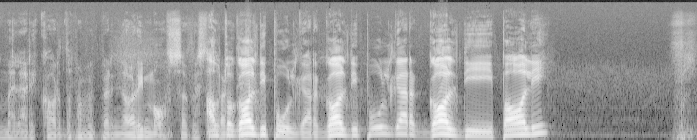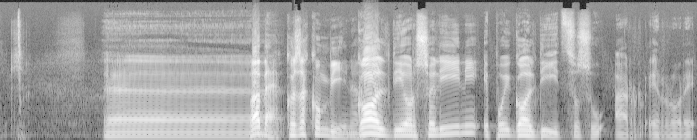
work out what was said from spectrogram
Me la ricordo proprio per no, rimossa questa autogol di Pulgar, gol di Pulgar, gol di Poli. Eh, Vabbè, cosa combina? Gol di Orsolini e poi gol di Izzo su ar- errore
